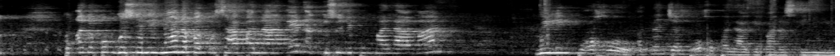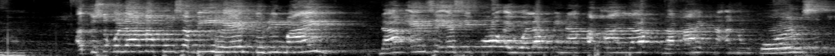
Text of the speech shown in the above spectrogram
Kung ano pong gusto ninyo na pag-usapan natin at gusto niyo pong malaman, willing po ako at nandyan po ako palagi para sa inyong lahat. At gusto ko lamang pong sabihin, to remind, na ang NCSC po ay walang pinapakalap na kahit na anong forms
